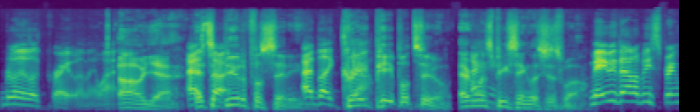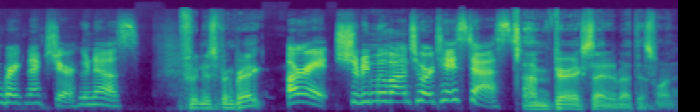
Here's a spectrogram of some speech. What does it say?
Really looked great when they went. Oh yeah, Uh, it's so a beautiful city. I'd like to great go. people too. Everyone speaks English as well. Maybe that'll be spring break next year. Who knows? Food News Spring Break. All right. Should we move on to our taste test? I'm very excited about this one.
